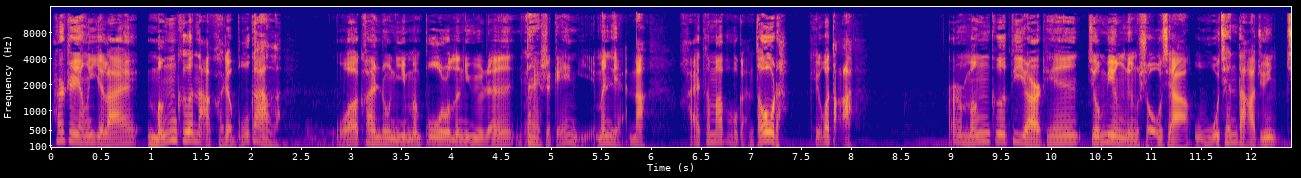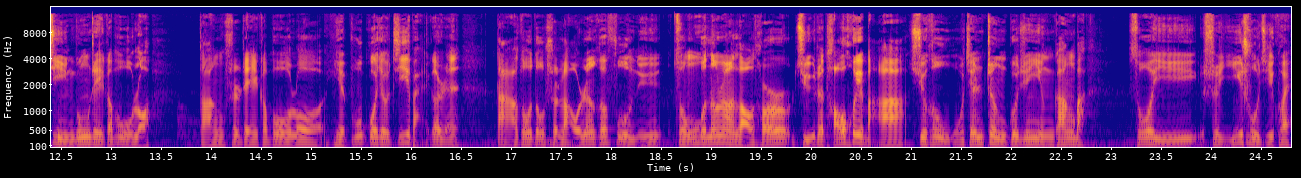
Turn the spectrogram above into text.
而这样一来，蒙哥那可就不干了。我看中你们部落的女人，那是给你们脸呐。还他妈不敢兜着，给我打！而蒙哥第二天就命令手下五千大军进攻这个部落。当时这个部落也不过就几百个人，大多都是老人和妇女，总不能让老头举着桃灰把去和五千正规军硬刚吧？所以是一触即溃，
